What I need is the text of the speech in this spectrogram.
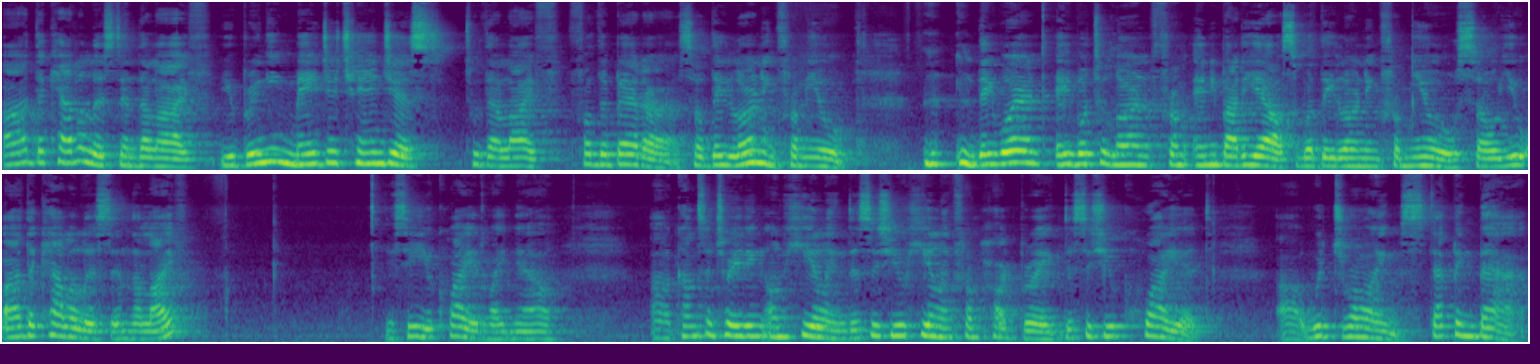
are the catalyst in the life. You're bringing major changes to their life for the better. So they're learning from you. they weren't able to learn from anybody else what they're learning from you. So you are the catalyst in the life. You see, you're quiet right now. Uh, concentrating on healing. This is you healing from heartbreak. This is you quiet, uh, withdrawing, stepping back.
